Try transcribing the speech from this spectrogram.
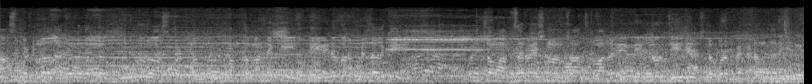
హాస్పిటల్ అదేవిధంగా గూడూరు హాస్పిటల్. కొంతమందికి ఏడుగురు పిల్లలకి కొంచెం అబ్జర్వేషన్ ఉంచాల్సిన వాళ్ళని నెల్లూరు జీజీఎస్లో కూడా పెట్టడం జరిగింది.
